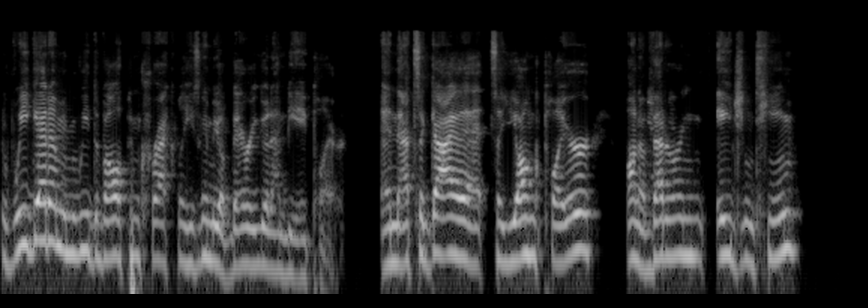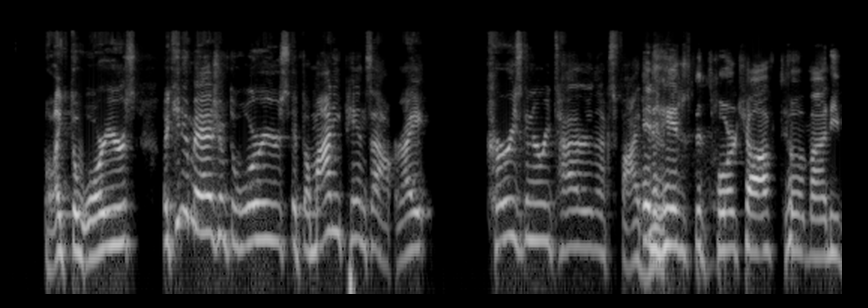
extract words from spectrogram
if we get him and we develop him correctly, he's going to be a very good NBA player. And that's a guy that's a young player on a veteran aging team like the Warriors. Like, can you imagine if the Warriors, if Emoni pans out, right? Curry's going to retire in the next five it years. hands the torch off to Emoni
